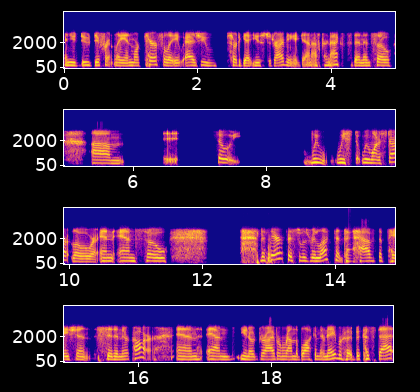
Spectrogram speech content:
and you do differently and more carefully as you sort of get used to driving again after an accident. And so, um, eh, so we we st- we want to start lower. And and so the therapist was reluctant to have the patient sit in their car and and you know drive around the block in their neighborhood because that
